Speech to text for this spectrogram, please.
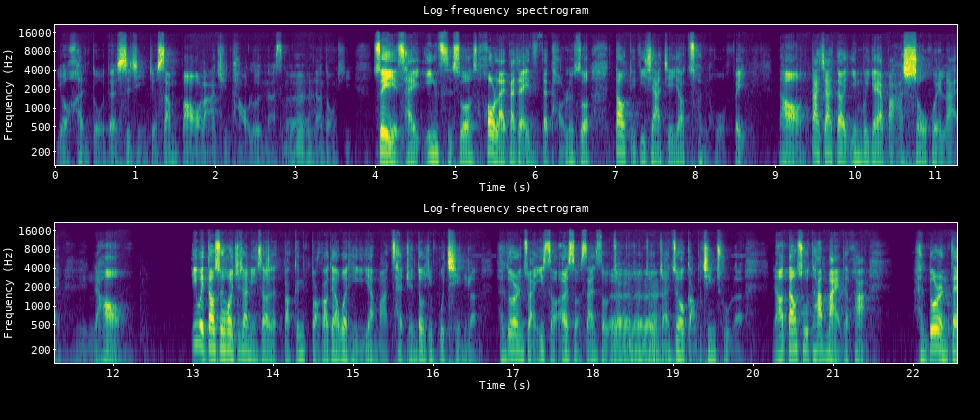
有很多的事情就上报啦，去讨论啊什么这样东西，所以也才因此说，后来大家一直在讨论说，到底地下街要存货费，然后大家到应不应该要把它收回来？然后因为到最后就像你说的，短跟短高调问题一样嘛，产权都已经不清了，很多人转一手、二手、三手转转转转，最后搞不清楚了。然后当初他买的话。很多人在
